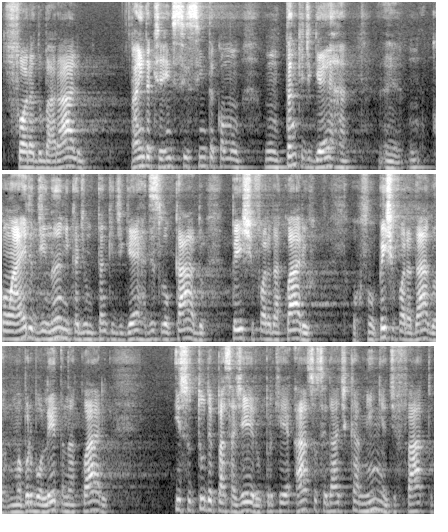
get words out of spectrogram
fora do baralho, ainda que a gente se sinta como um tanque de guerra, é, um, com a aerodinâmica de um tanque de guerra deslocado, peixe fora do aquário, o peixe fora d'água, uma borboleta no aquário, isso tudo é passageiro, porque a sociedade caminha de fato,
